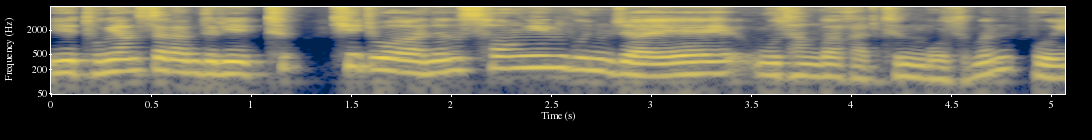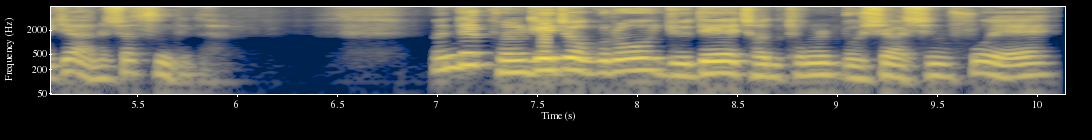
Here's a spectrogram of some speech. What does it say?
이 동양 사람들이 특히 좋아하는 성인 군자의 우상과 같은 모습은 보이지 않으셨습니다. 근데 공개적으로 유대의 전통을 무시하신 후에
